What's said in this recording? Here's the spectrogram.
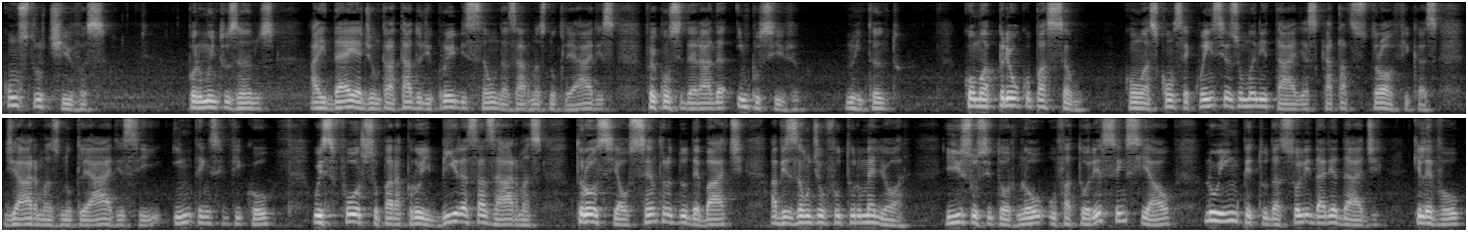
construtivas. Por muitos anos, a ideia de um tratado de proibição das armas nucleares foi considerada impossível. No entanto, como a preocupação com as consequências humanitárias catastróficas de armas nucleares se intensificou, o esforço para proibir essas armas trouxe ao centro do debate a visão de um futuro melhor, e isso se tornou o fator essencial no ímpeto da solidariedade que levou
